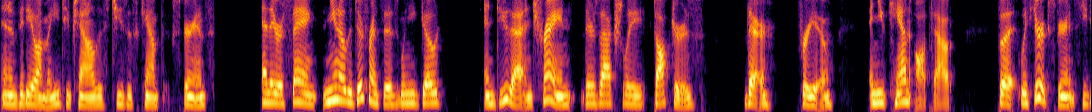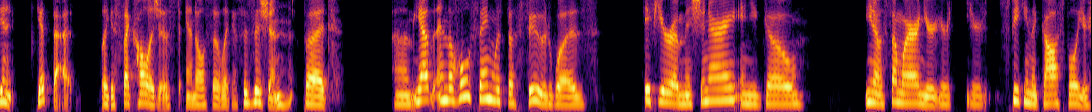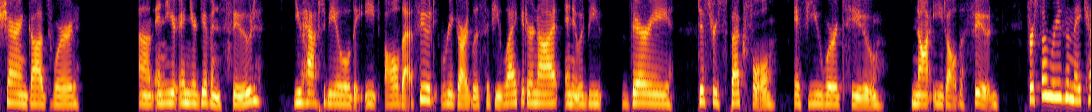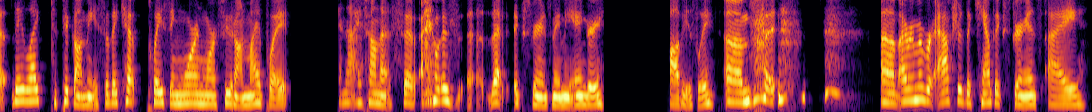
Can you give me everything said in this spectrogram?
in a video on my youtube channel this jesus camp experience and they were saying you know the difference is when you go and do that and train there's actually doctors there for you and you can opt out. But with your experience you didn't get that like a psychologist and also like a physician. But um, yeah and the whole thing with the food was if you're a missionary and you go you know somewhere and you're you're you're speaking the gospel you're sharing god's word um, and you're and you're given food you have to be able to eat all that food regardless if you like it or not and it would be very disrespectful if you were to not eat all the food. For some reason they kept they liked to pick on me so they kept placing more and more food on my plate and i found that so i was uh, that experience made me angry obviously um but um, I remember after the camp experience, I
